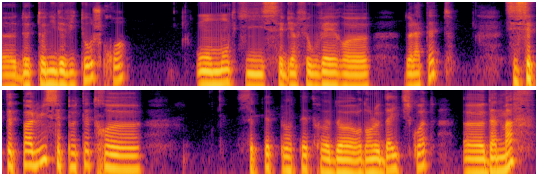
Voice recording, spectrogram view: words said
euh, de Tony DeVito, je crois. On montre qu'il s'est bien fait ouvert de la tête. Si c'est peut-être pas lui, c'est peut-être c'est peut-être peut-être dans, dans, le Diet Squat Dan Maff.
